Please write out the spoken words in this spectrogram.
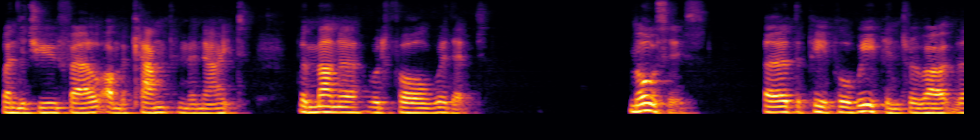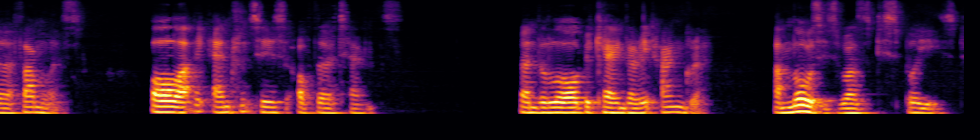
When the dew fell on the camp in the night, the manna would fall with it. Moses heard the people weeping throughout their families, all at the entrances of their tents. Then the Lord became very angry, and Moses was displeased.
